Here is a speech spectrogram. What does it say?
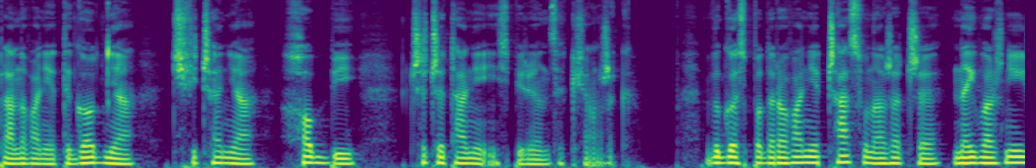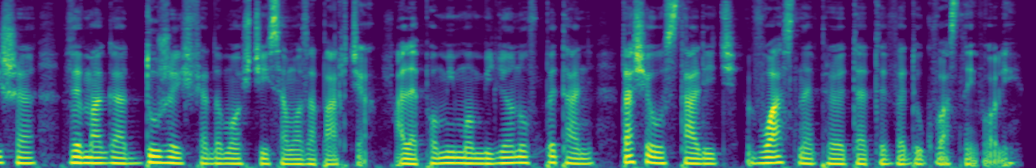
planowanie tygodnia, ćwiczenia, hobby czy czytanie inspirujących książek. Wygospodarowanie czasu na rzeczy najważniejsze wymaga dużej świadomości i samozaparcia, ale pomimo milionów pytań da się ustalić własne priorytety według własnej woli.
